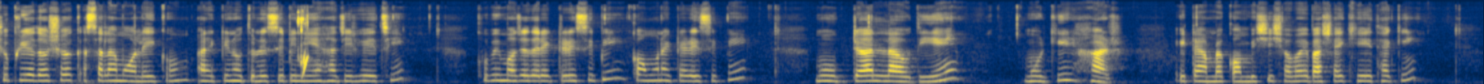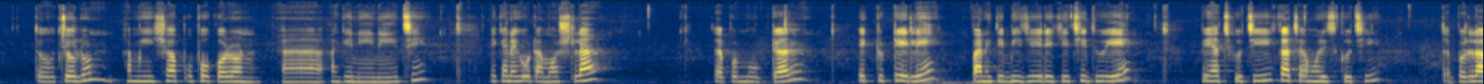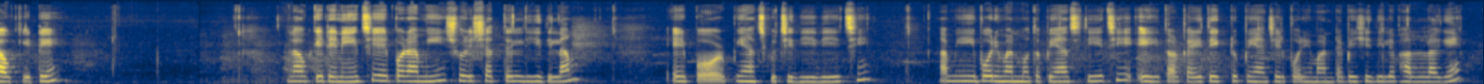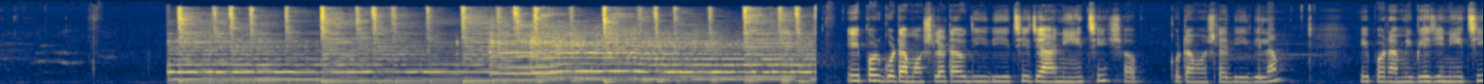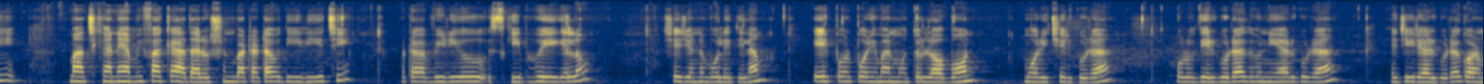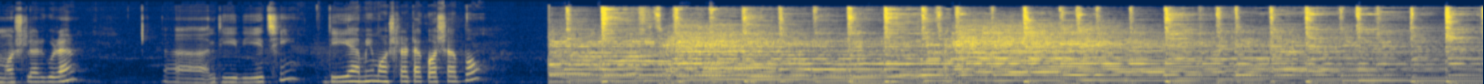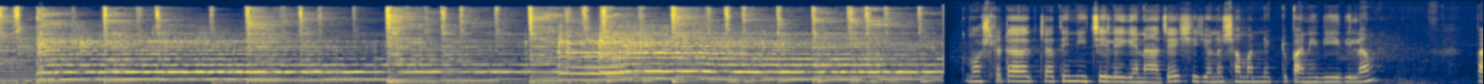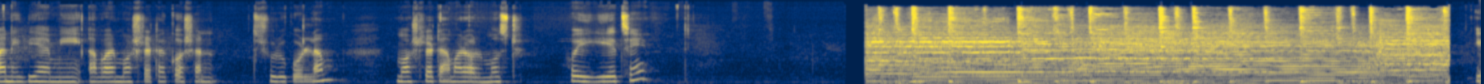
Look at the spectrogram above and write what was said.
সুপ্রিয় দর্শক, আসসালামু আলাইকুম। আরেকটি নতুন রেসিপি নিয়ে হাজির হয়েছি। খুবই মজাদার একটা রেসিপি কমন একটা রেসিপি মুগ ডাল, লাউ দিয়ে মুরগির হাড়। এটা আমরা কম বেশি সবাই বাসায় খেয়ে থাকি। তো চলুন, আমি সব উপকরণ আগে নিয়ে নিয়েছি। এখানে গোটা মশলা, তারপর মুগ ডাল, একটু টেলে পানিতে ভিজিয়ে রেখেছি ধুয়ে। পেঁয়াজ কুচি, কাঁচামরিচ কুচি। তারপর লাউ কেটে লাউ কেটে নিয়েছি। এরপর আমি সরিষার তেল দিয়ে দিলাম। এরপর পেঁয়াজ কুচি দিয়ে দিয়েছি। আমি পরিমাণ মতো পেঁয়াজ দিয়েছি। এই তরকারিতে একটু পেঁয়াজের পরিমাণটা বেশি দিলে ভালো লাগে। এরপর গোটা মশলাটাও দিয়ে দিয়েছি। যা নিয়েছি সব গোটা মশলা দিয়ে দিলাম। এরপর আমি ভেজে নিয়েছি। মাঝখানে আমি ফাঁকে আদা, রসুন বাটাটাও দিয়ে দিয়েছি। ওটা ভিডিও স্কিপ হয়ে গেল সেই জন্য বলে দিলাম। এরপর পরিমাণ মতো লবণ, মরিচের গুঁড়া, হলুদের গুঁড়া, ধনিয়ার গুঁড়া, জিরার গুঁড়া, গরম মশলার গুঁড়া দিয়ে দিয়েছি। দিয়ে আমি মশলাটা কষাবো। মশলাটা যাতে নিচে লেগে না যায় সেই জন্য সামান্য একটু পানি দিয়ে দিলাম। পানি দিয়ে আমি আবার মশলাটা কষান শুরু করলাম। মশলাটা আমার অলমোস্ট হয়ে গিয়েছে।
